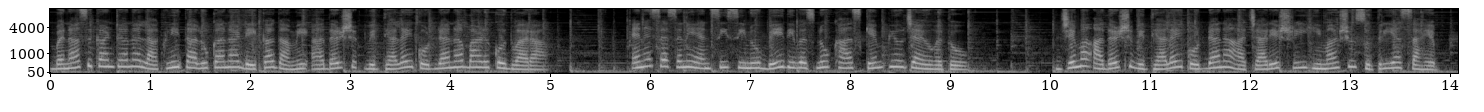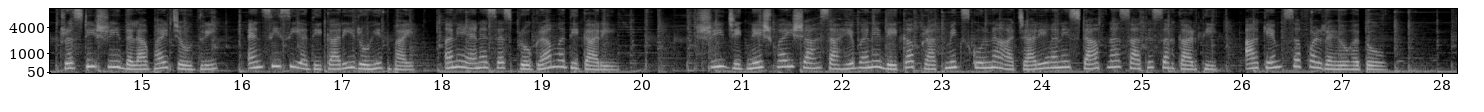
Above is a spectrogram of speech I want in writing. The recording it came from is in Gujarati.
બનાસકાંઠાના લાખણી તાલુકાના ડેકા ગામે આદર્શ વિદ્યાલય કોટડાના બાળકો દ્વારા એનએસએસ અને એનસીસીનો બે દિવસનો ખાસ કેમ્પ યોજાયો હતો, જેમાં આદર્શ વિદ્યાલય કોટડાના આચાર્ય શ્રી હિમાંશુ સુત્રિયા સાહેબ, ટ્રસ્ટી શ્રી દલાભાઈ ચૌધરી, એનસીસી અધિકારી રોહિતભાઈ અને એનએસએસ પ્રોગ્રામ અધિકારી શ્રી જિગ્નેશભાઈ શાહ સાહેબ અને ડેકા પ્રાથમિક સ્કૂલના આચાર્ય અને સ્ટાફના સાથે સહકારથી આ કેમ્પ સફળ રહ્યો હતો.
